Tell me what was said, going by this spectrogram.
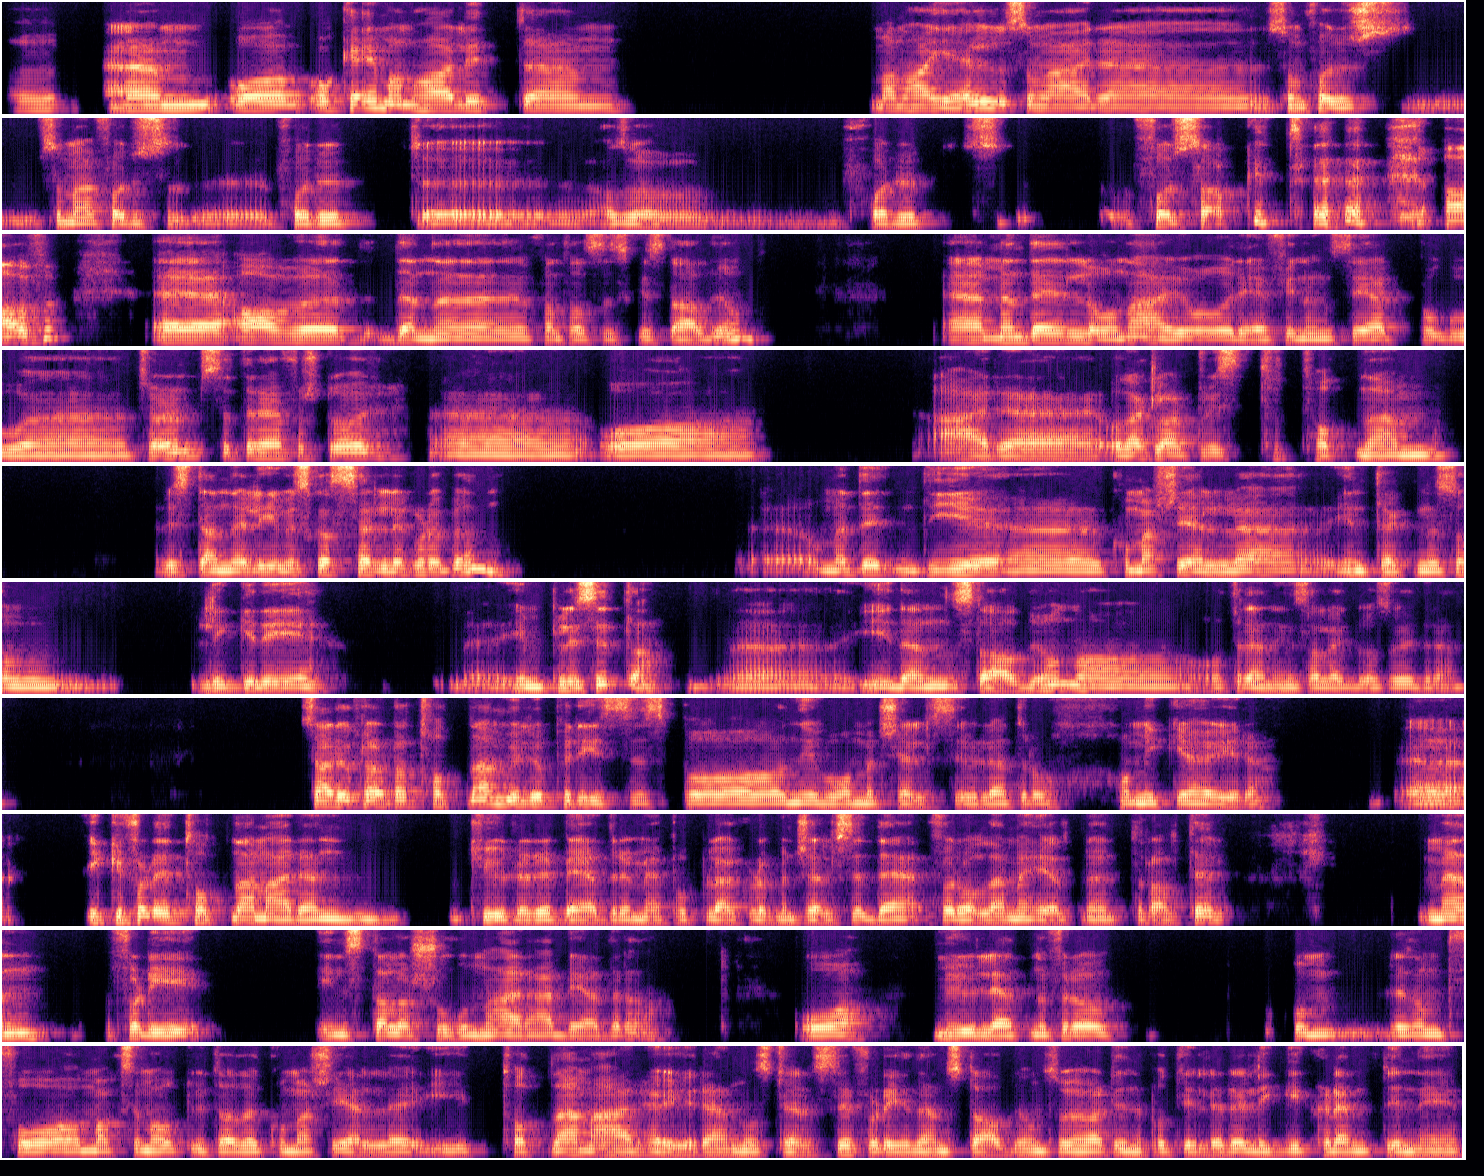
Mm. Um, og OK, man har litt um, Man har gjeld som er uh, som, for, som er for, forut Altså forut forsaket av, uh, av denne fantastiske stadion. Eh, men det lånet er jo refinansiert på gode terms, etter det jeg forstår. Eh, og, er, og det er klart, hvis Tottenham Hvis denne livet skal selge klubben, og med de, de kommersielle inntektene som ligger i implisitt eh, i den stadion og, og treningsanlegg osv. Så, videre. Så er det jo klart at Tottenham vil jo prises på nivå med Chelsea, vil jeg tro, om ikke høyere. Eh, ikke fordi Tottenham er en kulere, bedre, mer populær klubb enn Chelsea, det forholder jeg meg helt nøytralt til. Men fordi installasjonen her er bedre, da. og mulighetene for å liksom få maksimalt ut av det kommersielle i Tottenham er høyere enn hos Chelsea, fordi den stadion som vi har vært inne på tidligere, ligger klemt inni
